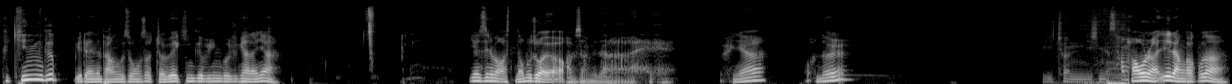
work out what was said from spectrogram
그 긴급이라는 방송 썼죠. 왜 긴급인 것 중에 하나냐? 이현수님 반갑습니다. 너무 좋아요. 감사합니다. 예. 왜냐? 오늘 2020년 3월 아 오늘 일 안 갔구나.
